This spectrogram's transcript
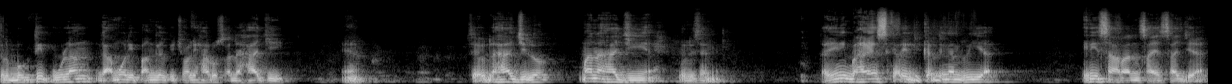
Terbukti pulang nggak mau dipanggil kecuali harus ada haji. Ya. Saya udah haji loh, mana hajinya tulisannya. Dan ini bahaya sekali dekat dengan ria. Ini saran saya saja,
